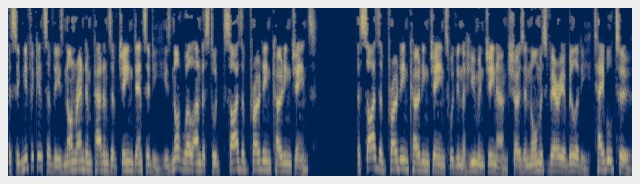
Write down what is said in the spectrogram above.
The significance of these non-random patterns of gene density is not well understood. Size of protein coding genes The size of protein coding genes within the human genome shows enormous variability Table 2.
